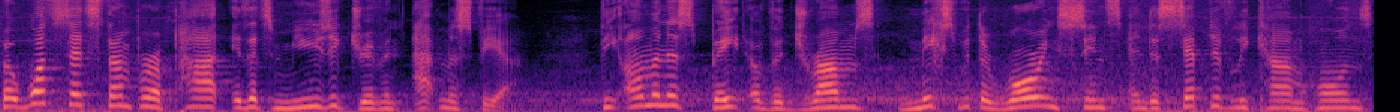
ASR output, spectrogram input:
But what sets Thumper apart is its music driven atmosphere. The ominous beat of the drums, mixed with the roaring synths and deceptively calm horns,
